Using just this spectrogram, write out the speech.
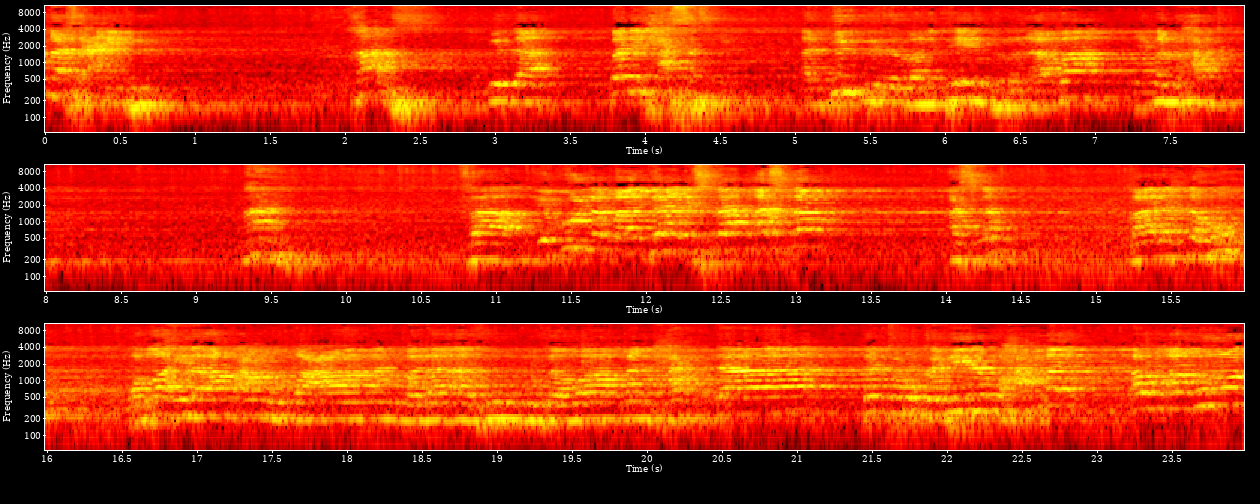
الناس عن البر. خلاص. البر ده بل يتحسس البر بين الوالدين وبين الآباء يعملوا حق ما فيقول لما جاء الإسلام أسلم أسلم. قالت له والله لا أطعم طعاما ولا اذوق ذواقا حتى تترك دين محمد أو أموت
